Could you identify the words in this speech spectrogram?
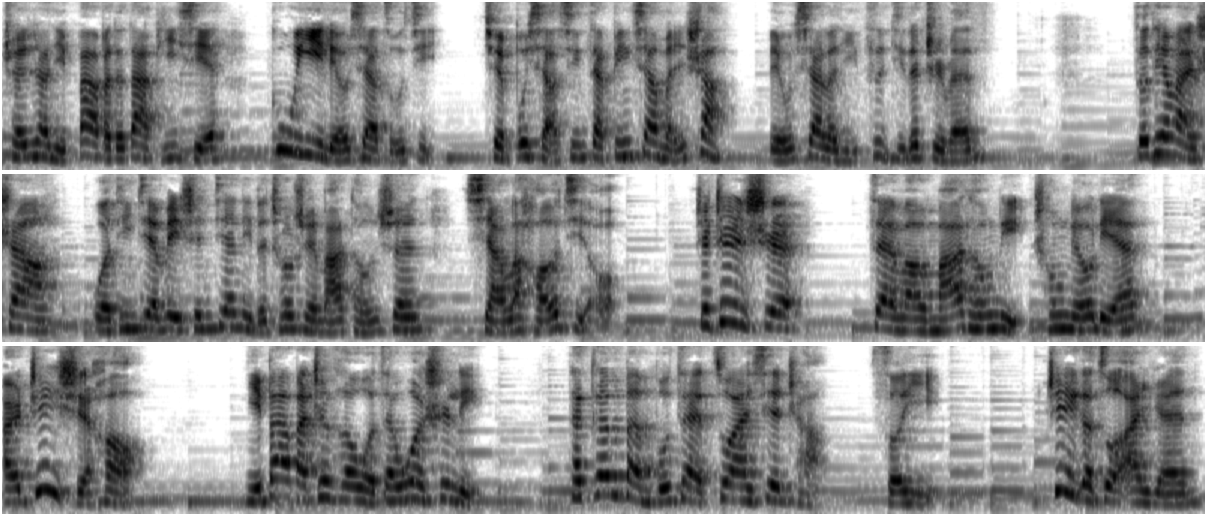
穿上你爸爸的大皮鞋，故意留下足迹，却不小心在冰箱门上留下了你自己的指纹。昨天晚上，我听见卫生间里的抽水马桶声响了好久，这正是再往马桶里冲榴莲，而这时候。你爸爸正和我在卧室里，他根本不在作案现场，所以这个作案人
